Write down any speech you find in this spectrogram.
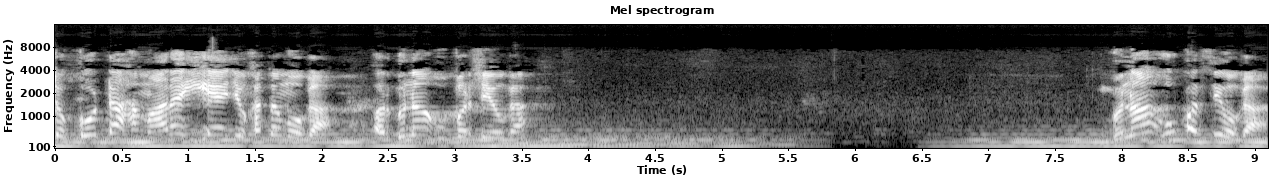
تو کوٹا ہمارا ہی ہے جو ختم ہوگا اور گناہ اوپر سے ہوگا۔ گناہ اوپر سے ہوگا۔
